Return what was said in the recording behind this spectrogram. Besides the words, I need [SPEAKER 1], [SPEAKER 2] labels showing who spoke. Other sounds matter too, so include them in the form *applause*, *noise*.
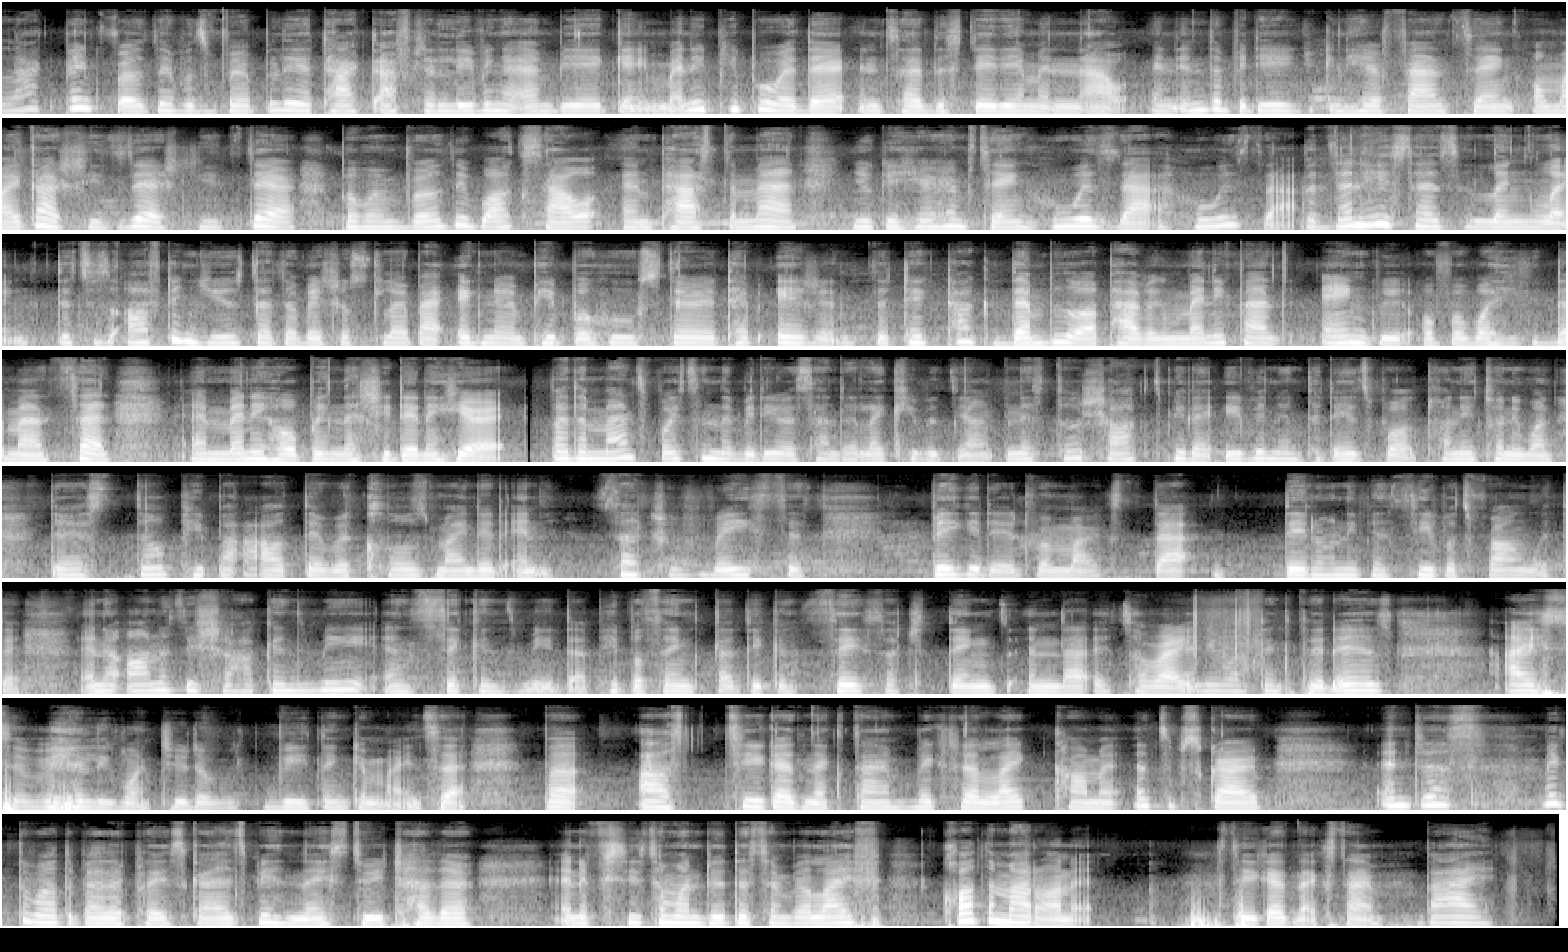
[SPEAKER 1] Blackpink Rose was verbally attacked after leaving an NBA game. Many people were there inside the stadium and out. And in the video, you can hear fans saying, Oh my gosh, she's there, she's there. But when Rosé walks out and past the man, you can hear him saying, Who is that? Who is that? But then he says, Ling Ling. This is often used as a racial slur by ignorant people who stereotype Asians. The TikTok then blew up, having many fans angry over what he, the man said, and many hoping that she didn't hear it. By the man's voice in the video, it sounded like he was young, and it still shocks me that even in today's world, 2021, there are still people out there with closed minded and such racist, bigoted remarks that they don't even see what's wrong with it. And it honestly shocks me and sickens me that people think that they can say such things and that it's alright. Anyone thinks it is. I *laughs* severely want you to rethink your mindset. But I'll see you guys next time. Make sure to like, comment, and subscribe. And just make the world a better place, guys. Be nice to each other. And if you see someone do this in real life, call them out on it. See you guys next time. Bye.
